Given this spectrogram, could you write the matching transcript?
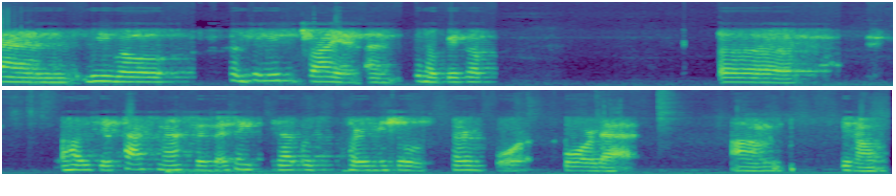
and we will continue to try it and, you know, big up, uh, how do you say, past masters. I think that was her initial term for, for that, um, you know,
